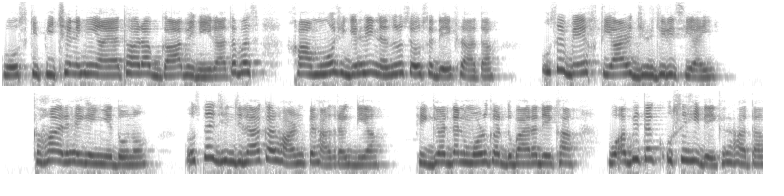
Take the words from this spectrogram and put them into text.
وہ اس کے پیچھے نہیں آیا تھا اور اب گا بھی نہیں رہا تھا، بس خاموش گہری نظروں سے اسے دیکھ رہا تھا۔ اسے بے اختیار جھرجری سی آئی۔ کہاں رہ گئی یہ دونوں؟ اس نے جھنجلا کر ہارن پہ ہاتھ رکھ دیا۔ پھر گردن موڑ کر دوبارہ دیکھا، وہ ابھی تک اسے ہی دیکھ رہا تھا۔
